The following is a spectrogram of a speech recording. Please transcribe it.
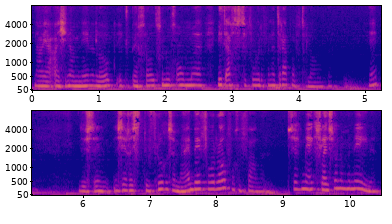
Nou ja, als je naar beneden loopt, ik ben groot genoeg om eh, niet achterstevoren van de trap af te lopen. Hè? Dus dan zeggen ze, toen vroegen ze mij, ben je voor rover gevallen? Toen zeg ik, nee, ik gleed zo naar beneden.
